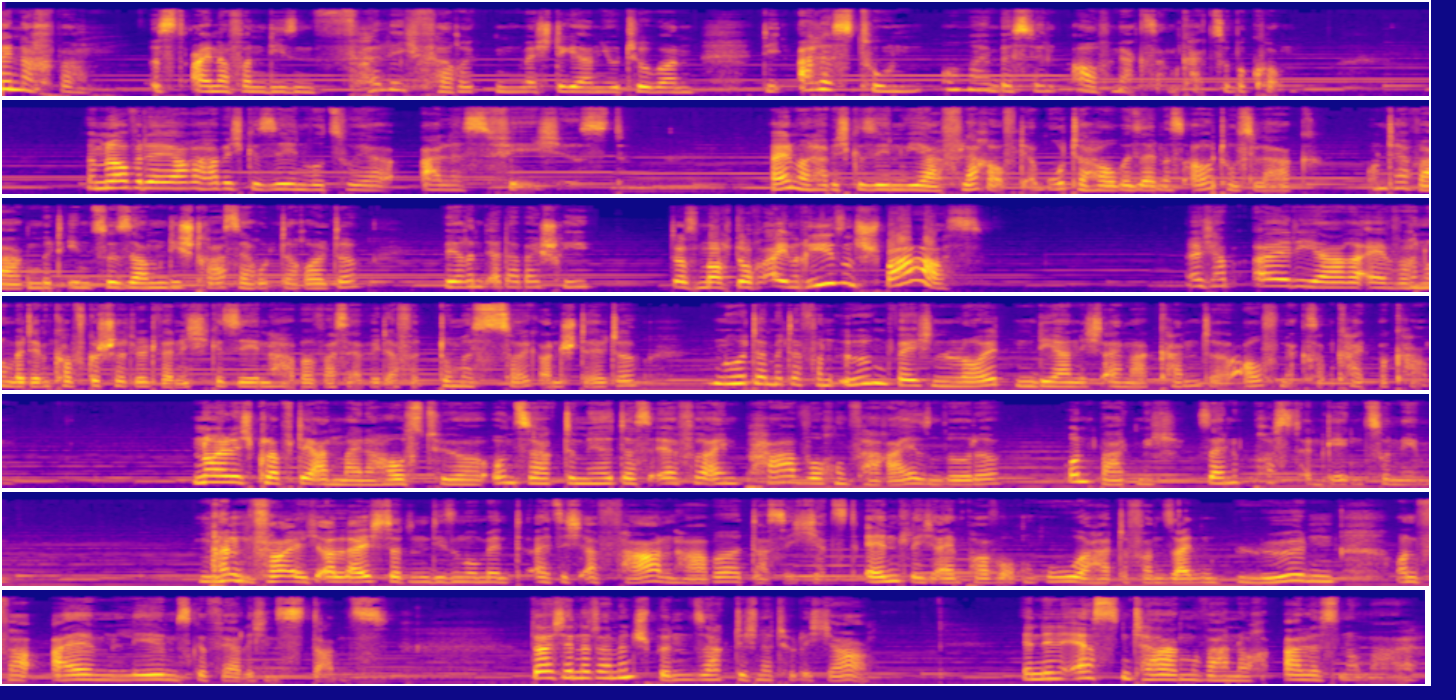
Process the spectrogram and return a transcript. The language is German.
Mein Nachbar ist einer von diesen völlig verrückten mächtigen YouTubern, die alles tun, um ein bisschen Aufmerksamkeit zu bekommen. Im Laufe der Jahre habe ich gesehen, wozu er alles fähig ist. Einmal habe ich gesehen, wie er flach auf der Motorhaube seines Autos lag und der Wagen mit ihm zusammen die Straße herunterrollte, während er dabei schrie, das macht doch einen Riesenspaß! Ich habe all die Jahre einfach nur mit dem Kopf geschüttelt, wenn ich gesehen habe, was er wieder für dummes Zeug anstellte, nur damit er von irgendwelchen Leuten, die er nicht einmal kannte, Aufmerksamkeit bekam. Neulich klopfte er an meine Haustür und sagte mir, dass er für ein paar Wochen verreisen würde und bat mich, seine Post entgegenzunehmen. Mann, war ich erleichtert in diesem Moment, als ich erfahren habe, dass ich jetzt endlich ein paar Wochen Ruhe hatte von seinen blöden und vor allem lebensgefährlichen Stunts. Da ich ein netter Mensch bin, sagte ich natürlich ja. In den ersten Tagen war noch alles normal.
